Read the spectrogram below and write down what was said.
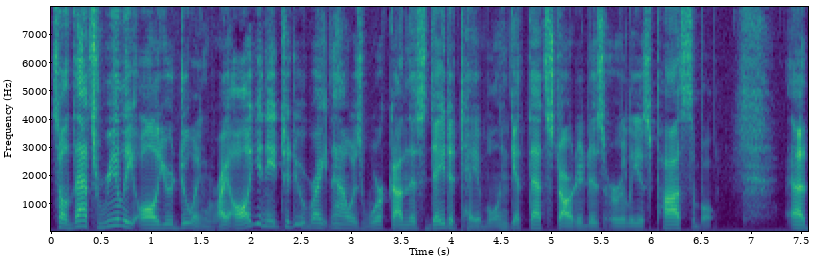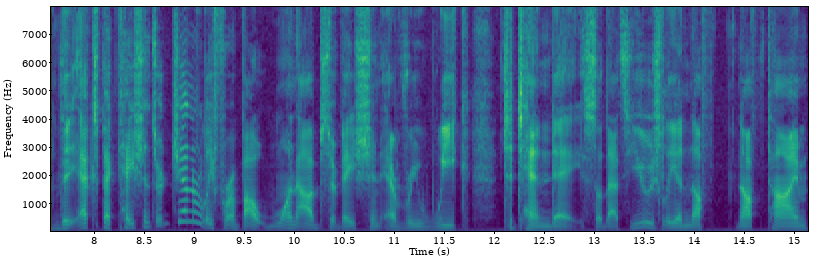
So that's really all you're doing, right? All you need to do right now is work on this data table and get that started as early as possible uh, the expectations are generally for about one observation every week to 10 days. So that's usually enough enough time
